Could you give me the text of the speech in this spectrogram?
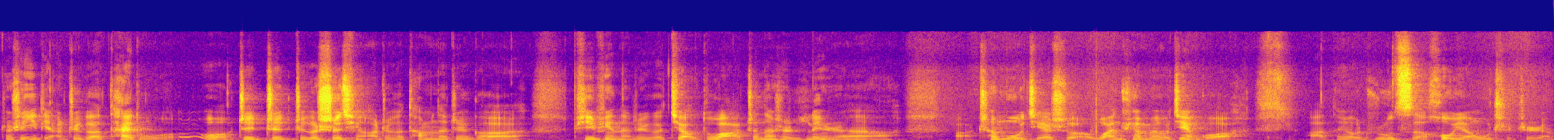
这是一点，这个态度哦，这这这个事情啊，这个他们的这个批评的这个角度啊，真的是令人啊啊瞠目结舌，完全没有见过啊能有如此厚颜无耻之人。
